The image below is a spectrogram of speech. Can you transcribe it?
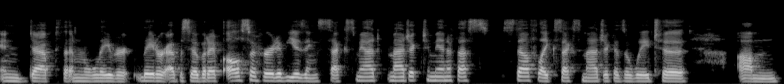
in depth in a later later episode. But I've also heard of using sex mag- magic to manifest stuff, like sex magic as a way to um,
